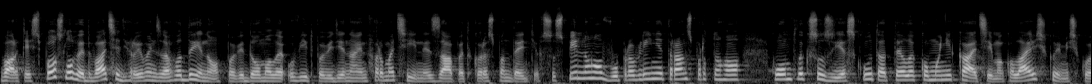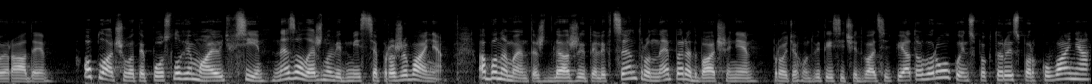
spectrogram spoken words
Вартість послуги 20 гривень за годину. Повідомили у відповіді на інформаційний запит кореспондентів Суспільного в управлінні транспортного комплексу зв'язку та телекомунікацій Миколаївської міської ради. Оплачувати послуги мають всі, незалежно від місця проживання. Абонементи ж для жителів центру не передбачені. Протягом 2025 року інспектори з паркування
